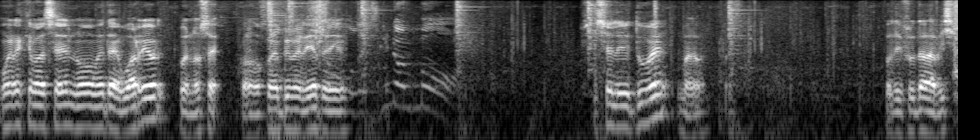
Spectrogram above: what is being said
¿Cómo crees que va a ser el nuevo meta de Warrior? Pues no sé, cuando juegue el primer día te digo. Si soy el youtuber, bueno, pues, pues disfruta la bicha.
